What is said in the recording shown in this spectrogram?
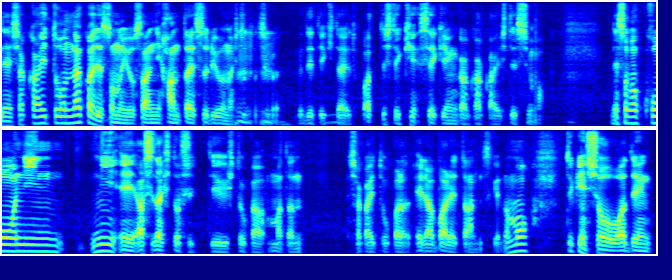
で、社会党の中でその予算に反対するような人たちが出てきたりとかってして、け政権が瓦解してしまう。で、その後任に、えー芦田仁っていう人がまた社会党から選ばれたんですけども、時に昭和電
